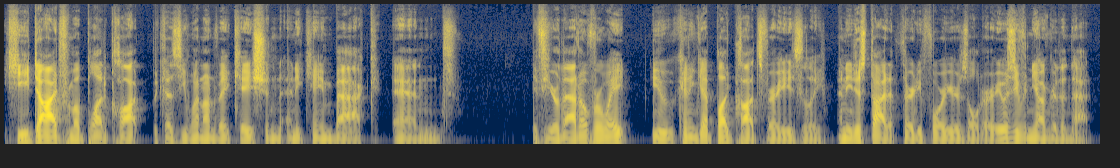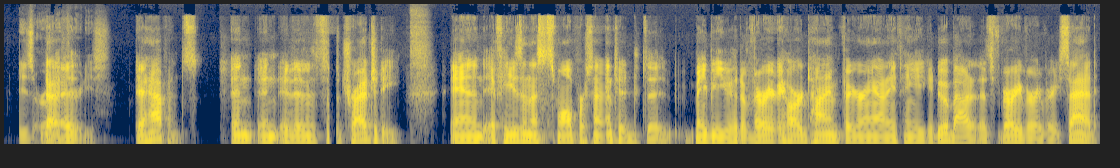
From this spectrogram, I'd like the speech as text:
he died from a blood clot because he went on vacation and he came back. And if you're that overweight, you can get blood clots very easily. And he just died at 34 years older. It was even younger than that his early yeah, 30s. It happens. And, and it, it's a tragedy. And if he's in a small percentage that maybe you had a very hard time figuring out anything you could do about it, that's very, very, very sad.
